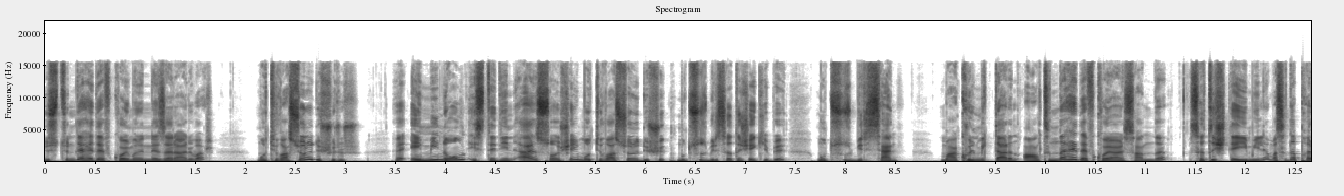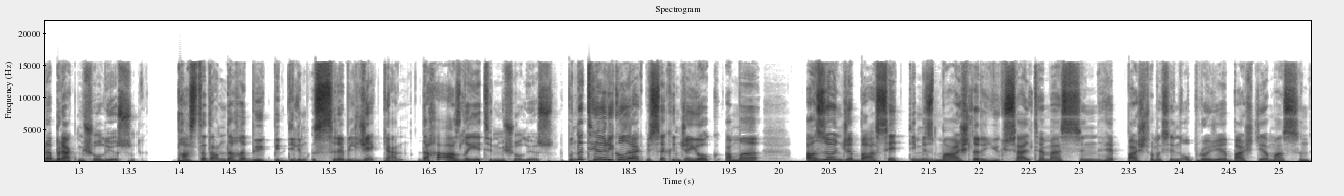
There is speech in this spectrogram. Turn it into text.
Üstünde hedef koymanın ne zararı var? Motivasyonu düşürür. Ve emin ol istediğin en son şey motivasyonu düşük, mutsuz bir satış ekibi, mutsuz bir sen. Makul miktarın altında hedef koyarsan da satış deyimiyle masada para bırakmış oluyorsun. Pastadan daha büyük bir dilim ısırabilecekken daha azla yetinmiş oluyorsun. Bunda teorik olarak bir sakınca yok ama Az önce bahsettiğimiz maaşları yükseltemezsin, hep başlamak istediğin o projeye başlayamazsın.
